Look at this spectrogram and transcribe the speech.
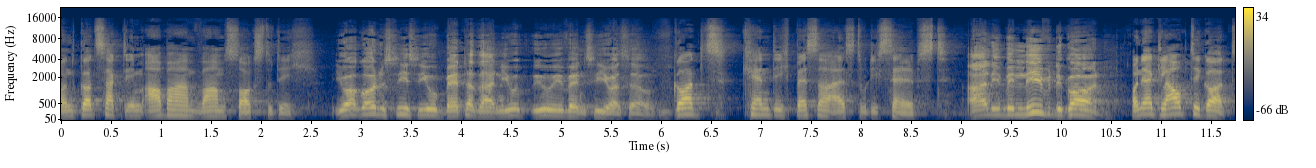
Und Gott sagte ihm, Abraham, warum sorgst du dich? Your God sees you better than you, you even see yourself. Gott kennt dich besser als du dich selbst. And he believed God. Und er glaubte Gott.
